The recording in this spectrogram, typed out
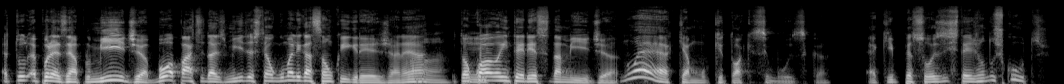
é tudo, é por exemplo, mídia, boa parte das mídias tem alguma ligação com a igreja, né? Aham. Então E- qual é o interesse da mídia? Não é que a, que toque-se música, é que pessoas estejam nos cultos.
